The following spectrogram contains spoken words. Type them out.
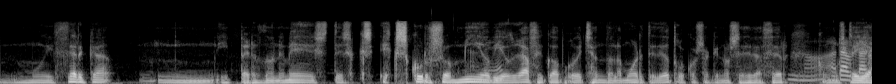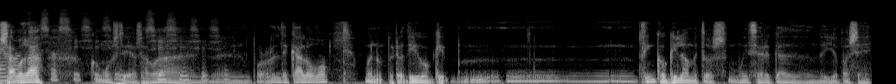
muy cerca y perdóneme este excurso mío biográfico aprovechando la muerte de otro, cosa que no se debe hacer, como usted ya sabrá, como usted ya sabrá por el decálogo. Bueno, pero digo que mm, cinco kilómetros muy cerca de donde yo pasé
